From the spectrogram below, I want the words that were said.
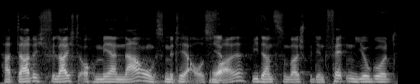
hat dadurch vielleicht auch mehr Nahrungsmittelauswahl, ja. wie dann zum Beispiel den fetten Joghurt,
